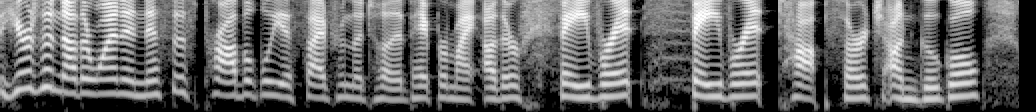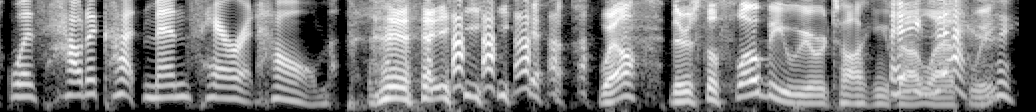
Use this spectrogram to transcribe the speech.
here's another one. And this is probably, aside from the toilet paper, my other favorite, favorite top search on Google was how to cut men's hair at home. yeah. Well, there's the Flowbee we were talking about last week.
